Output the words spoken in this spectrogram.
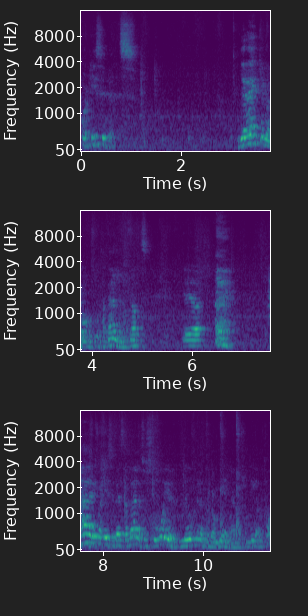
participants. Det räcker med de två tabellerna för att eh, här i participants-tabellen så står ju numren på de medlemmar som deltar.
